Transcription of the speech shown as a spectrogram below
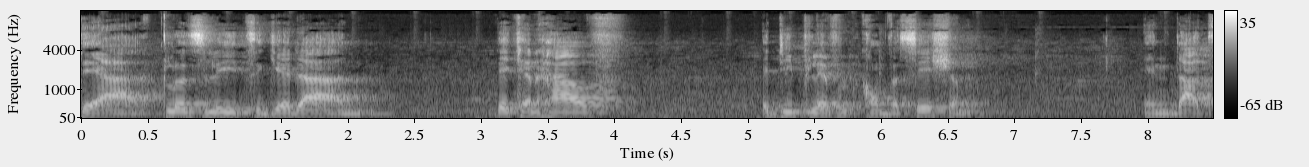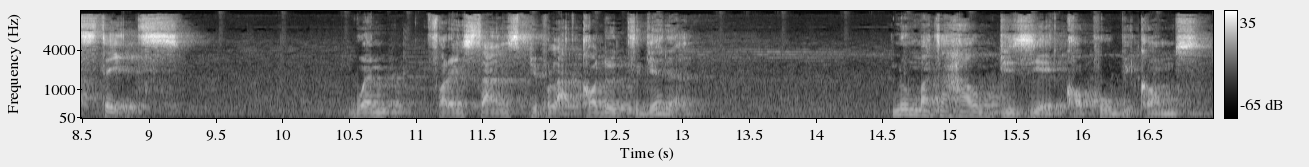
they are closely together and they can have a deep level conversation in that state. When, for instance, people are cuddled together, no matter how busy a couple becomes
